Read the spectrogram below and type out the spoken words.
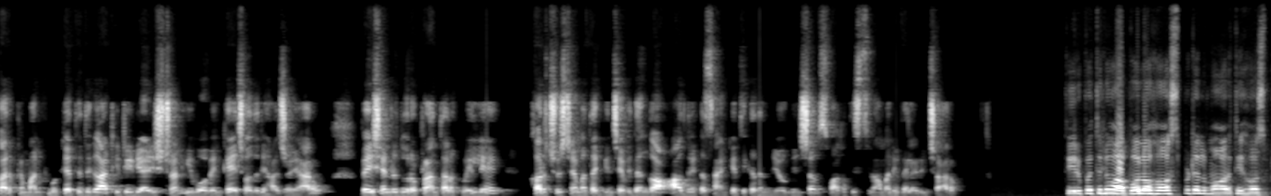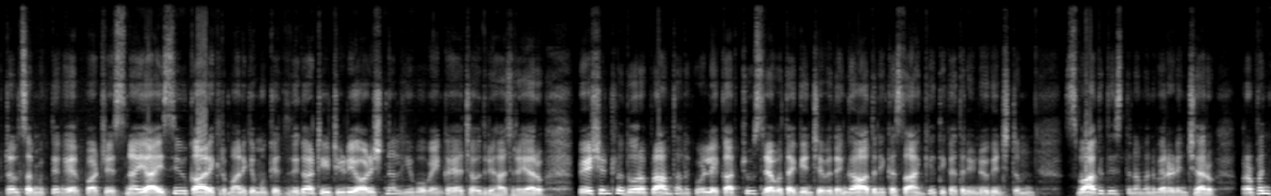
కార్యక్రమానికి ముఖ్య అతిథిగా TTD additional EO Venkaiah Chowdary హాజరయ్యారు. పేషెంట్లు దూర ప్రాంతాలకు వెళ్ళే ఖర్చు శ్రమ తగ్గించే విధంగా ఆధునిక సాంకేతికతను వినియోగించడం స్వాగతిస్తున్నామని వెల్లడించారు. తిరుపతిలో అపోలో హాస్పిటల్ మారుతి హాస్పిటల్ సంయుక్తంగా ఏర్పాటు చేసిన ఈ ఐసీయూ కార్యక్రమానికి ముఖ్య అతిథిగా TTD additional EO Venkaiah Chowdary హాజరయ్యారు. పేషెంట్లు దూర ప్రాంతాలకు వెళ్ళే ఖర్చు శ్రమ తగ్గించే విధంగా ఆధునిక సాంకేతికతను వినియోగించడం స్వాగతిస్తున్నామని వెల్లడించారు. ప్రపంచ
